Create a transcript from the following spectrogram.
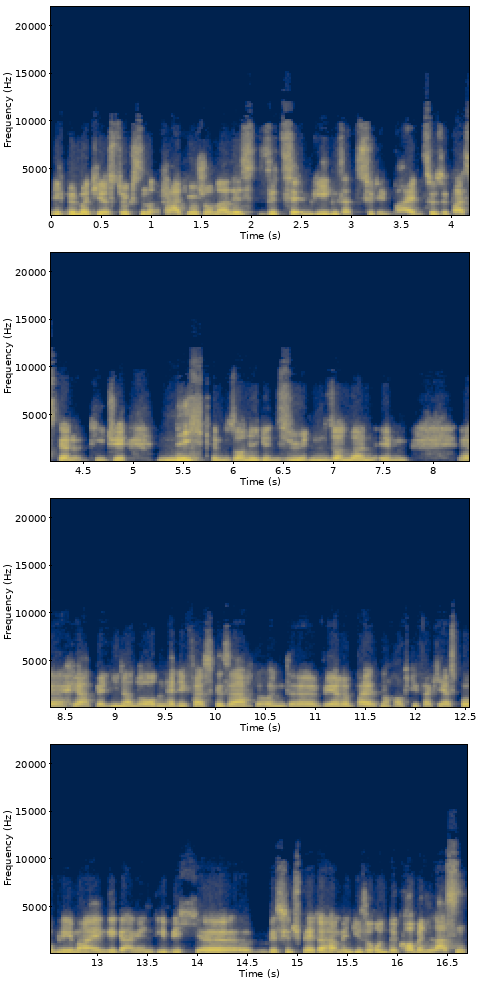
Ich bin Matthias Düxen, Radiojournalist, sitze im Gegensatz zu den beiden, zu Sebastian und TJ, nicht im sonnigen Süden, sondern im äh, ja, Berliner Norden, hätte ich fast gesagt, und äh, wäre bald noch auf die Verkehrsprobleme eingegangen, die mich äh, ein bisschen später haben in diese Runde kommen lassen.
